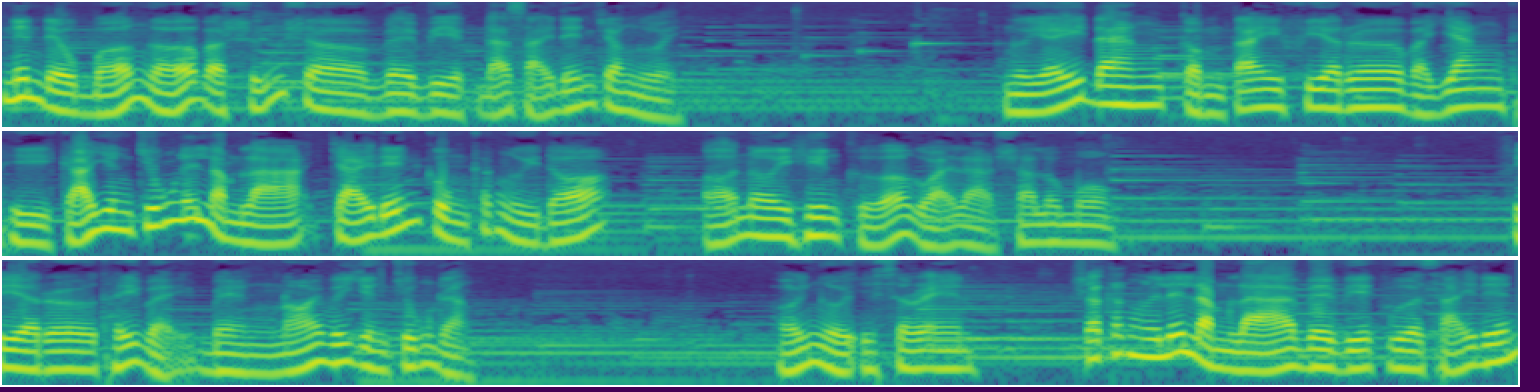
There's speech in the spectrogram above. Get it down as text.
nên đều bỡ ngỡ và sững sờ về việc đã xảy đến cho người. Người ấy đang cầm tay Phi-rơ và Giăng thì cả dân chúng lấy làm lạ chạy đến cùng các người đó ở nơi hiên cửa gọi là Salomon. Phi-rơ thấy vậy bèn nói với dân chúng rằng Hỡi người Israel, sao các ngươi lấy làm lạ về việc vừa xảy đến?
